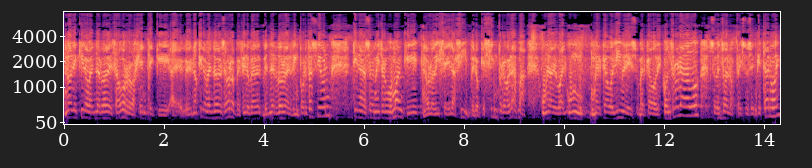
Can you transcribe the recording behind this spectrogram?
no le quiero vender dólares ahorro a gente que eh, no quiero vender dólares ahorro, prefiero ve- vender dólares de importación. Tiene razón el ministro Guzmán que no lo dice él así, pero que sin programa una un mercado libre es un mercado descontrolado, sobre todo en los precios en que están hoy.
